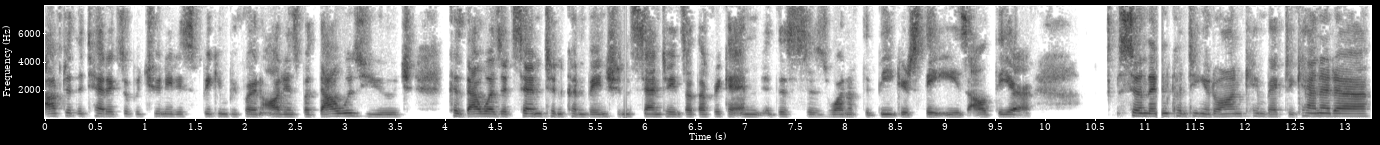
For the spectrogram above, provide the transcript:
after the TEDx opportunity speaking before an audience, but that was huge because that was at Sandton Convention Center in South Africa, and this is one of the biggest there is out there so then continued on came back to canada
